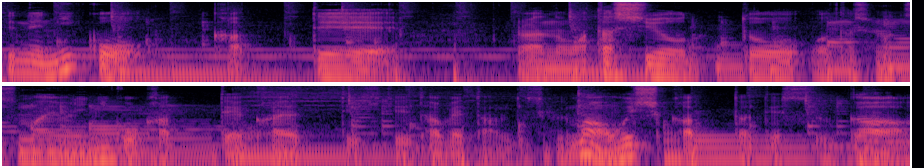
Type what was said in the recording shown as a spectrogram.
でね2個買ってあの私用と私の妻用に2個買って帰ってきて食べたんですけどまあ美味しかったですが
